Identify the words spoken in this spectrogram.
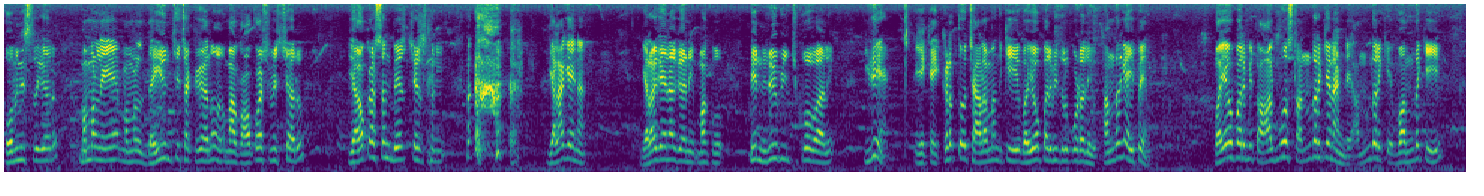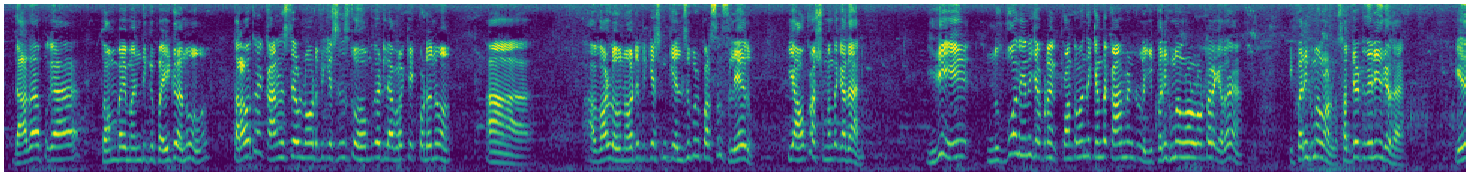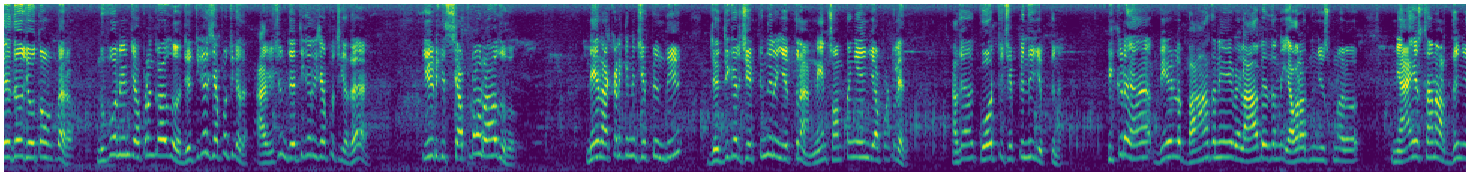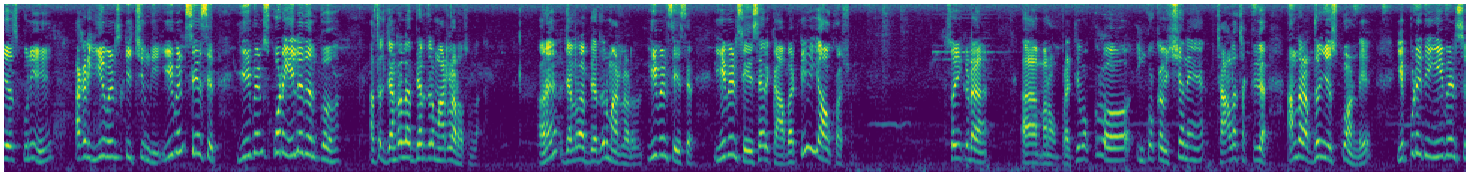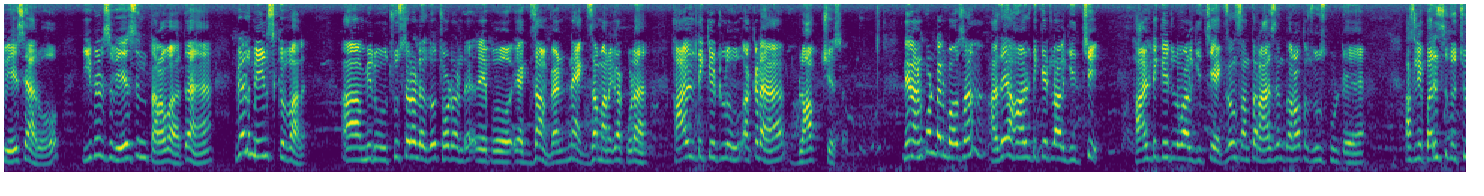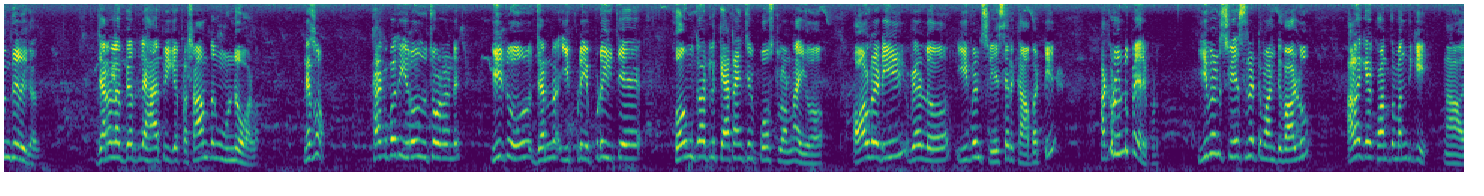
హోమ్ మినిస్టర్ గారు మమ్మల్ని మమ్మల్ని దయించి చక్కగాను మాకు అవకాశం ఇచ్చారు. ఈ అవకాశాన్ని బేస్ చేసుకుని ఎలాగైనా ఎలాగైనా కానీ మాకు నేను నిరూపించుకోవాలి. ఇదే ఇక ఇక్కడతో చాలామందికి వయోపరిమితులు కూడా లేవు. అందరికీ అయిపోయాను వయోపరిమితి ఆల్మోస్ట్ అందరికేనండి. అందరికీ వందకి దాదాపుగా తొంభై మందికి పైగాను తర్వాత కానిస్టేబుల్ నోటిఫికేషన్స్తో హోంగార్డులు ఎవరికి కూడాను వాళ్ళు నోటిఫికేషన్కి ఎలిజిబుల్ పర్సన్స్ లేరు. ఈ అవకాశం ఉంది కదా అని. ఇది నువ్వో నేను చెప్పడం కొంతమంది కింద కామెంట్లు ఈ పనికి వాళ్ళు ఉంటారు కదా. ఈ పనికి వాళ్ళు సబ్జెక్ట్ తెలియదు కదా. ఏదేదో చెబుతూ ఉంటారు. నువ్వు నేను చెప్పడం కాదు జడ్జి గారు చెప్పొచ్చు కదా. ఆ విషయం జడ్జి గారికి చెప్పొచ్చు కదా. వీడికి చెప్పడం రాదు. నేను అక్కడికి నేను చెప్పింది జడ్జి గారు చెప్పింది నేను చెప్తున్నాను నేను సొంతంగా ఏం చెప్పట్లేదు. అదే కోర్టు చెప్పింది చెప్తున్నా. ఇక్కడ వీళ్ళ బాధని వీళ్ళ ఆవేదనని ఎవరు అర్థం చేసుకున్నారో న్యాయస్థానం అర్థం చేసుకుని అక్కడ ఈవెంట్స్కి ఇచ్చింది. ఈవెంట్స్ చేశారు. ఈవెంట్స్ కూడా వేయలేదనుకో అసలు జనరల్ అభ్యర్థులు మాట్లాడవసరం అవునా? జనరల్ అభ్యర్థులు మాట్లాడదు ఈవెంట్స్ వేశారు ఈవెంట్స్ వేశారు కాబట్టి ఈ అవకాశం. సో ఇక్కడ మనం ప్రతి ఒక్కరూ ఇంకొక విషయాన్ని చాలా చక్కగా అందరూ అర్థం చేసుకోండి. ఎప్పుడైతే ఈవెంట్స్ వేశారో ఈవెంట్స్ వేసిన తర్వాత వీళ్ళు మెయిన్స్కి ఇవ్వాలి. మీరు చూస్తారో లేదో చూడండి రేపు ఎగ్జామ్ వెంటనే ఎగ్జామ్ అనగా కూడా హాల్ టికెట్లు అక్కడ బ్లాక్ చేశారు. నేను అనుకుంటాను బహుశా అదే హాల్ టికెట్లు వాళ్ళకి ఇచ్చి హాల్ టికెట్లు వాళ్ళకి ఇచ్చి ఎగ్జామ్స్ అంతా రాసిన తర్వాత చూసుకుంటే అసలు ఈ పరిస్థితి వచ్చిందేది కాదు. జనరల్ అభ్యర్థులు హ్యాపీగా ప్రశాంతంగా ఉండేవాళ్ళం. నిజం. కాకపోతే ఈరోజు చూడండి ఇటు జనరల్ ఇప్పుడు ఎప్పుడైతే హోమ్ గార్డులు కేటాయించిన పోస్టులు ఉన్నాయో ఆల్రెడీ వీళ్ళు ఈవెంట్స్ వేశారు కాబట్టి అక్కడ ఉండిపోయారు ఇప్పుడు. ఈవెంట్స్ వేసినటువంటి వాళ్ళు అలాగే కొంతమందికి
